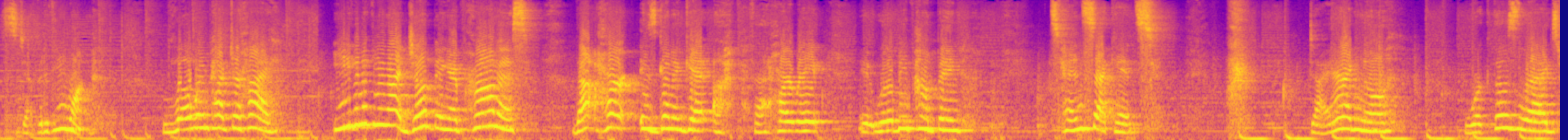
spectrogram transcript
Step it if you want. Low impact or high. Even if you're not jumping, I promise that heart is gonna get up. That heart rate, it will be pumping. 10 seconds. Diagonal. Work those legs.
